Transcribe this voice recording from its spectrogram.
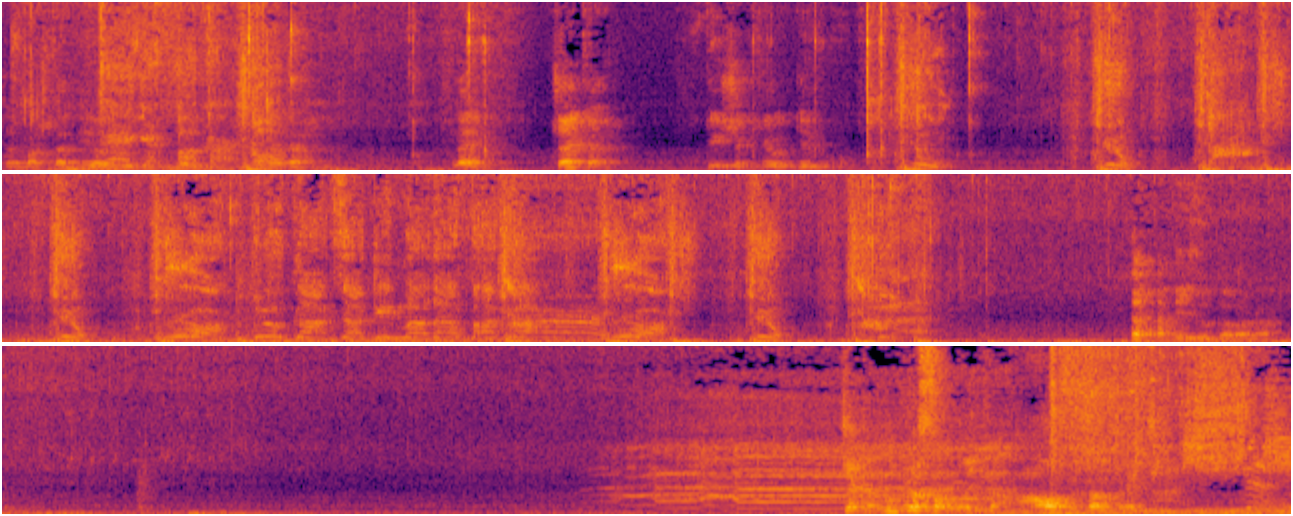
To je baš taj dio. Čekaj. Ne, čekaj. Piše Q tipku. You cocksucking motherfucker! Izudara ga. Čekaj, ubio sam lika, a on se sad kreće.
